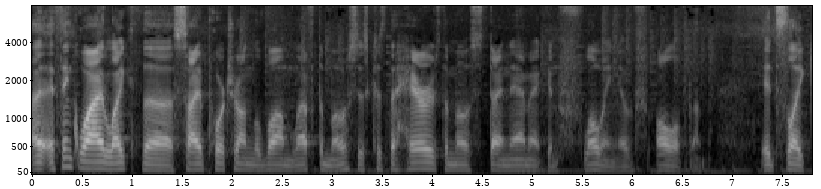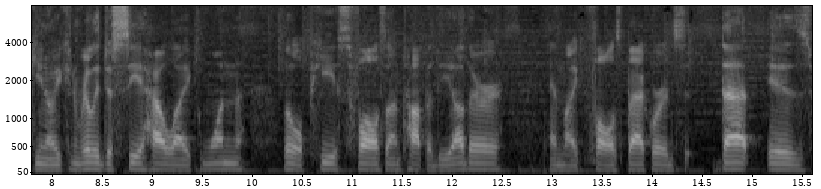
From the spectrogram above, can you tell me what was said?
I, I, think why I like the side portrait on the bottom left the most is because the hair is the most dynamic and flowing of all of them. It's like you know you can really just see how like one little piece falls on top of the other and like falls backwards. That is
